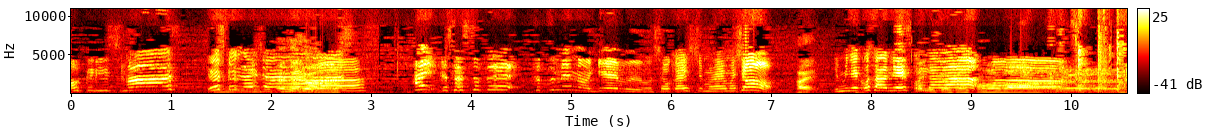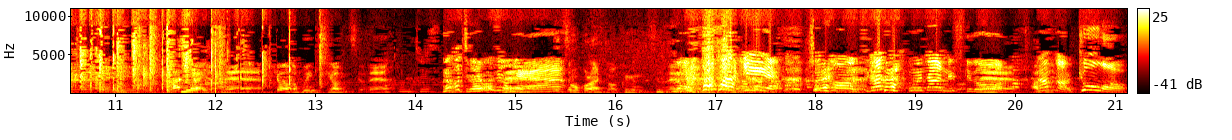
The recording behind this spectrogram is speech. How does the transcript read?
をお送りします。よろしくお願いします。はい、じゃあ早速、一つ目のゲームを紹介してもらいましょう。はい。ゆみねこさんです。こんばんこんばんは。は。確かにですね、今日なんか雰囲気違うんですよね。なんか違いますよねねいつ。も来ない人が来るんですよね。さっき、ちょっと、ちらっと聞こえたんですけど、なんか今日は、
